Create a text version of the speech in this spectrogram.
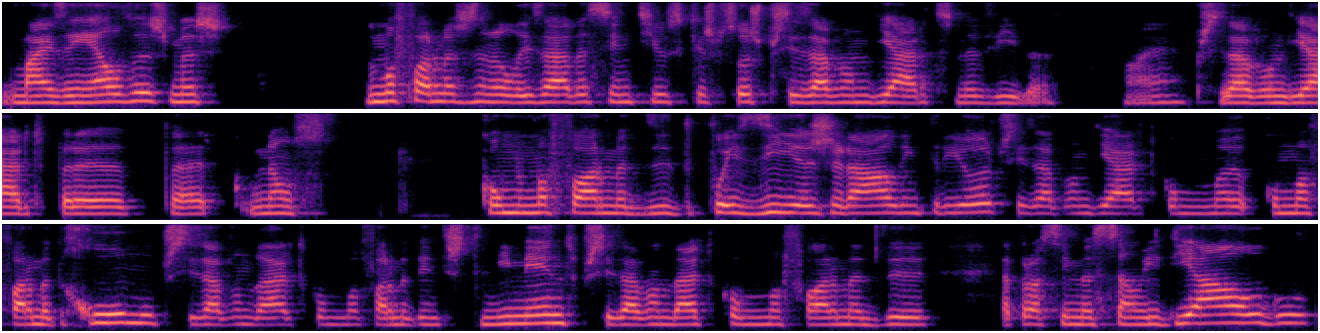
mais em Elvas, mas de uma forma generalizada sentiu-se que as pessoas precisavam de arte na vida, é? precisavam de arte para, para não como uma forma de, de, poesia geral interior, precisavam de arte como uma, como uma forma de rumo, precisavam de arte como uma forma de entretenimento, precisavam de arte como uma forma de aproximação e diálogo,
